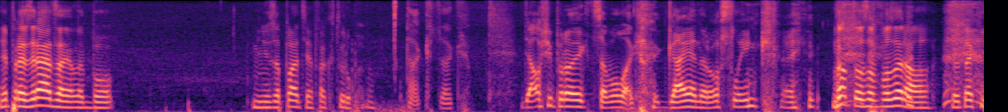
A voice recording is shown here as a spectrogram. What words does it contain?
Neprezrádzaj, lebo mne zaplatia faktúru potom. Tak, tak. Ďalší projekt sa volá Gaian Rosling. No to som pozeral. To je taký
